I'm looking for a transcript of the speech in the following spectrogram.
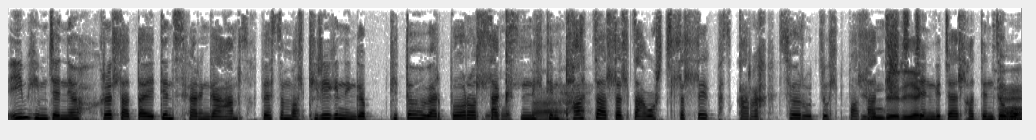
ийм хэмжээний хохирол одоо эдийн засгаар ингээ амсах байсан бол тэрийг нь ингээ тэдэн хувиар буурууллаа гэсэн нэг тийм тооцоолол загварчлалыг бас гаргах суур үзүүлэлт болоод ирж гэн гэж ойлгоод байна зөв үү?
